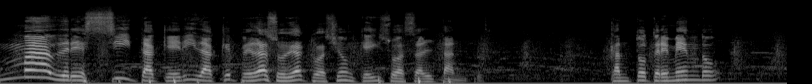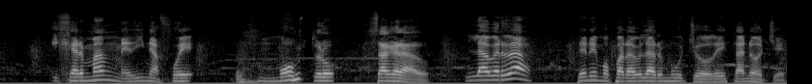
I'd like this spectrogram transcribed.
Madrecita querida, qué pedazo de actuación que hizo Asaltantes. Cantó tremendo y Germán Medina fue un monstruo sagrado. La verdad, tenemos para hablar mucho de esta noche,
